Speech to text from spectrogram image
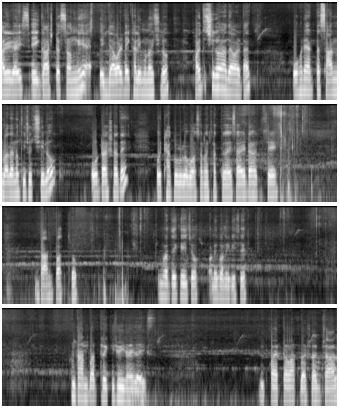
আগে গাইস এই গাছটার সঙ্গে এই দেওয়ালটাই খালি মনে হয়েছিল হয়তো ছিল না দেওয়ালটা। ওখানে একটা সান বাঁধানো কিছু ছিল। ওটার সাথে ওই ঠাকুরগুলো বসানো থাকতো গাইস আর এটা হচ্ছে দান পাত্র। তোমরা দেখেইছো অনেক অনেক এসে দান পাত্রে কিছুই নাই গাইস কয়েকটা মাকড়াসার জাল।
